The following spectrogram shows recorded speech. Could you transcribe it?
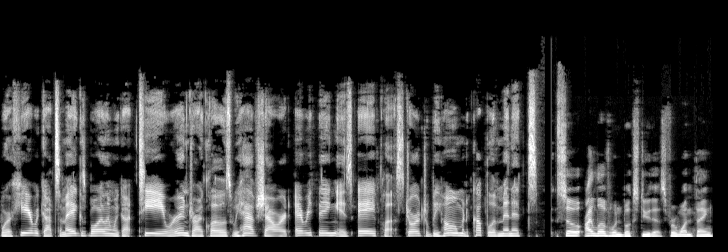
We're here. We got some eggs boiling. We got tea. We're in dry clothes. We have showered. Everything is A plus. George will be home in a couple of minutes. So I love when books do this for one thing,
